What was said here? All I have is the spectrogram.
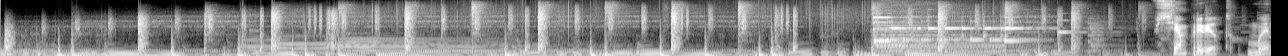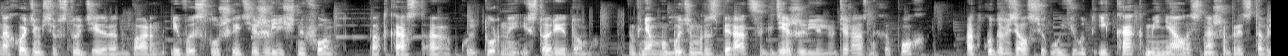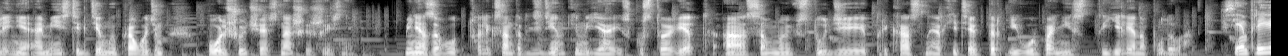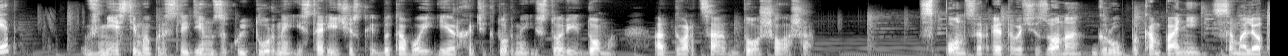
Всем привет! Мы находимся в студии Red Barn, и вы слушаете «Жилищный фонд» — подкаст о культурной истории дома. В нем мы будем разбираться, где жили люди разных эпох, откуда взялся уют и как менялось наше представление о месте, где мы проводим большую часть нашей жизни. Меня зовут Александр Дединкин, я искусствовед, а со мной в студии прекрасный архитектор и урбанист Елена Пудова. Всем привет! Вместе мы проследим за культурной, исторической, бытовой и архитектурной историей дома, от дворца до шалаша. Спонсор этого сезона – группа компаний «Самолет».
